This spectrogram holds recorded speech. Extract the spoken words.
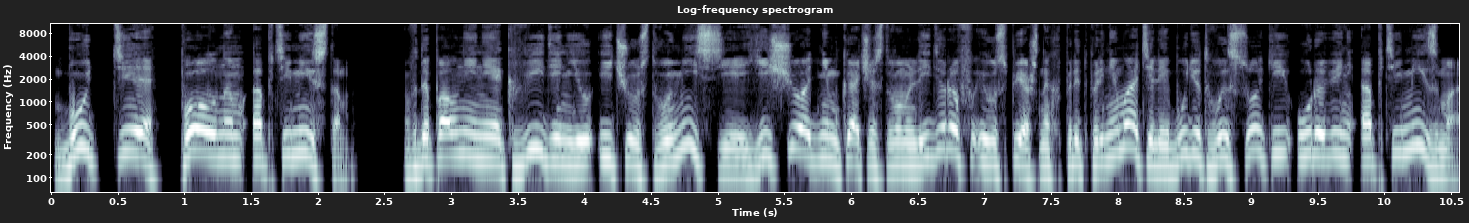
Будьте полным оптимистом. В дополнение к видению и чувству миссии, еще одним качеством лидеров и успешных предпринимателей будет высокий уровень оптимизма.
